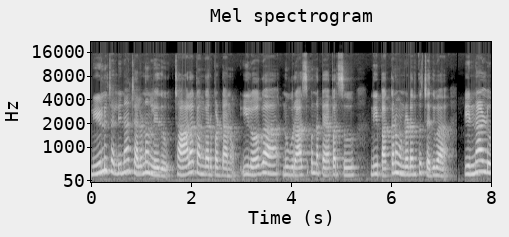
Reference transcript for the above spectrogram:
నీళ్ళు చల్లినా చలనం లేదు. చాలా కంగారు పడ్డాను. ఈలోగా నువ్వు రాసుకున్న పేపర్సు నీ పక్కన ఉండడంతో చదివా. ఇన్నాళ్ళు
